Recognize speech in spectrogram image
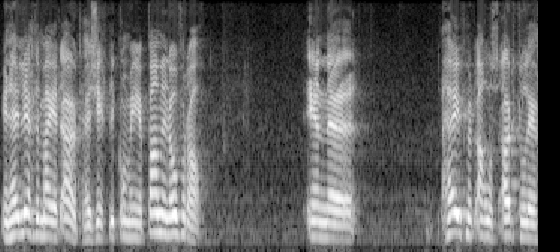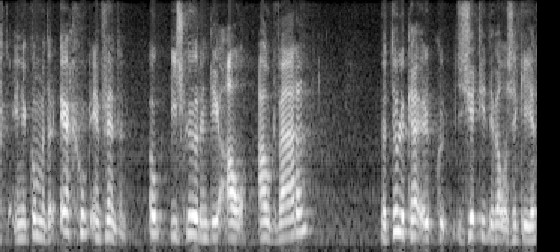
En hij legde mij het uit. Hij zegt, ik kom in Japan en overal. En uh, hij heeft me alles uitgelegd en ik kon me er echt goed in vinden. Ook die scheuren die al oud waren. Natuurlijk zit hij er wel eens een keer.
